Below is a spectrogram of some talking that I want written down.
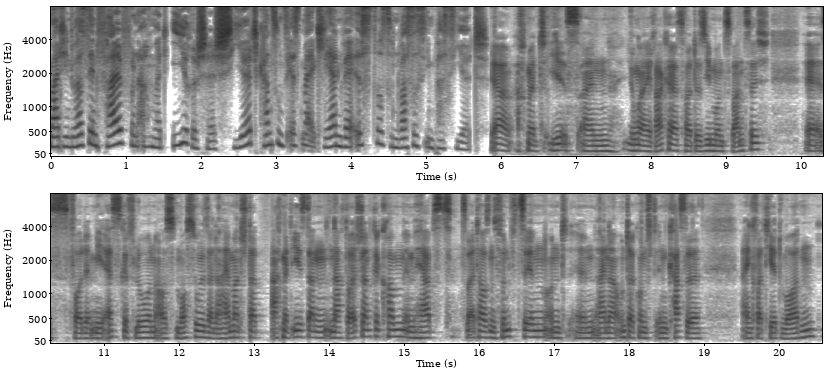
Martin, du hast den Fall von Ahmad I recherchiert. Kannst du uns erstmal erklären, wer ist das und was ist ihm passiert? Ja, Ahmad I ist ein junger Iraker, er ist heute 27. Er ist vor dem IS geflohen aus Mosul, seiner Heimatstadt. Ahmed I ist dann nach Deutschland gekommen im Herbst 2015 und in einer Unterkunft in Kassel einquartiert worden.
